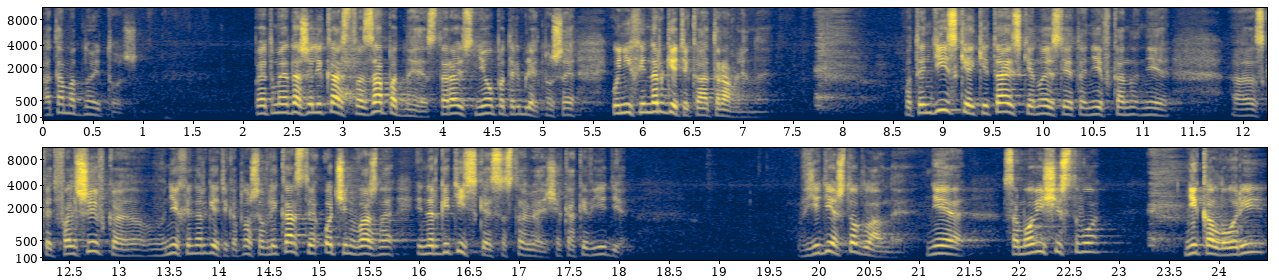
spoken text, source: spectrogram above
а там одно и то же. Поэтому я даже лекарства западные стараюсь не употреблять, потому что у них энергетика отравленная. Вот индийские, китайские, но если это не в не, э, сказать, фальшивка, в них энергетика, потому что в лекарстве очень важна энергетическая составляющая, как и в еде. В еде что главное? Не само вещество, не калории,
